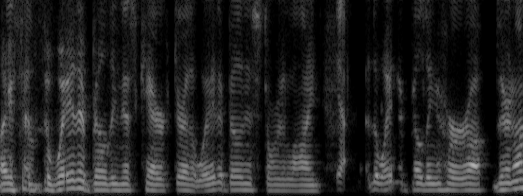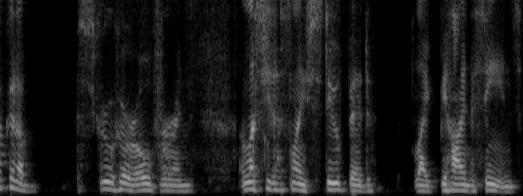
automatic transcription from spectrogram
Like I said, the way they're building this character, the way they're building this storyline, Yeah. the way they're building her up, they're not gonna screw her over and unless she does something stupid like behind the scenes,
